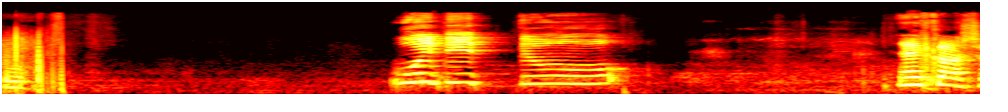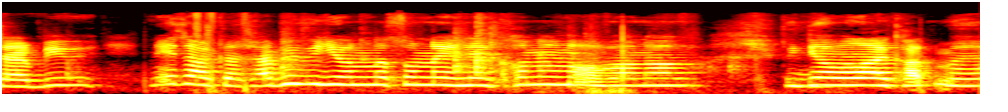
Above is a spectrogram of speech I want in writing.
Dur. Neyse arkadaşlar bir neyse arkadaşlar bir videonun da sonuna geldik. Kanalıma abone ol. Videoma like atmayı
